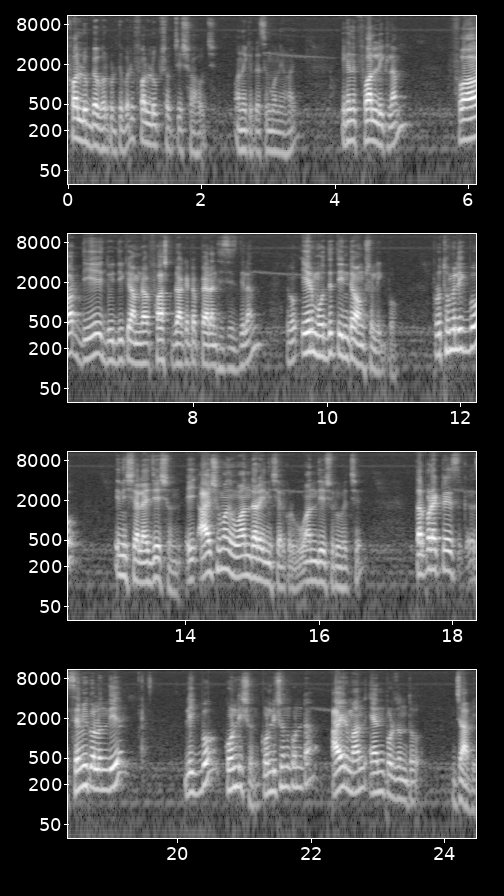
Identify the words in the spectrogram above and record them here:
ফল লুপ ব্যবহার করতে পারি। ফল লুপ সবচেয়ে সহজ, অনেকের কাছে মনে হয়। এখানে ফল লিখলাম। ফর দিয়ে দুই দিকে আমরা ফার্স্ট ব্র্যাকেট অফ প্যারান্থিসিস দিলাম। এবং এর মধ্যে তিনটা অংশ লিখব। প্রথমে লিখব ইনিশিয়ালাইজেশন এই আই সমান ওয়ান দ্বারা ইনিশিয়াল করব ওয়ান দিয়ে শুরু হয়েছে। তারপর একটা সেমিকলন দিয়ে লিখব কন্ডিশন কন্ডিশন কোনটা? আয়ের মান এন পর্যন্ত যাবে,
